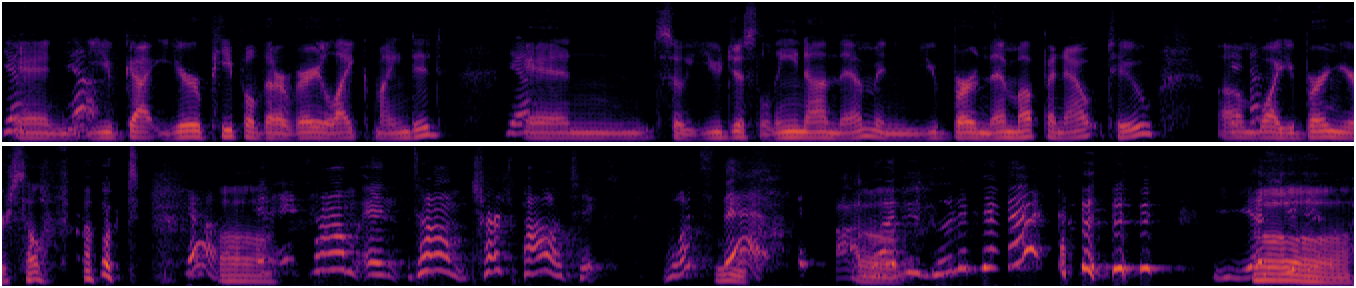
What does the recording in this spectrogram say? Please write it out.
yeah, and yeah. you've got your people that are very like-minded yeah. and so you just lean on them and you burn them up and out too um, yeah. while you burn yourself out yeah uh, and, and, tom and tom church politics what's that i gotta uh, be good at that yes uh,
